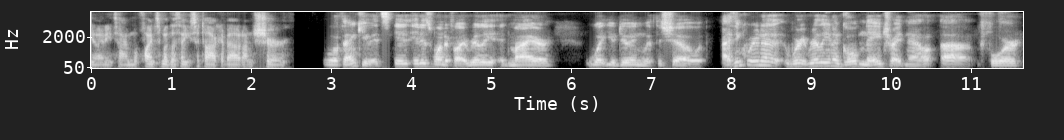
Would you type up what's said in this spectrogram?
you know, anytime. We'll find some other things to talk about, I'm sure. Well, thank you. It's it, it is wonderful. I really admire what you're doing with the show. I think we're in a we're really in a golden age right now uh, for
